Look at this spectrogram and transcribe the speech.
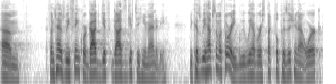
Um, sometimes we think we're God gift, God's gift to humanity because we have some authority. We, we have a respectful position at work.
